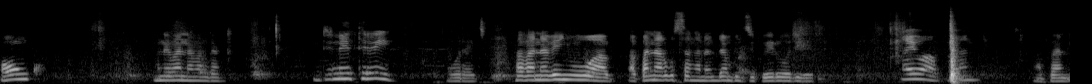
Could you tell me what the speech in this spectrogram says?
Hongu mune vana vangani? Ndine three. Oright pavana venyuwo hap- hapana ari kusangana nedambudziko irori here? Aiwa hapana. Hapana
